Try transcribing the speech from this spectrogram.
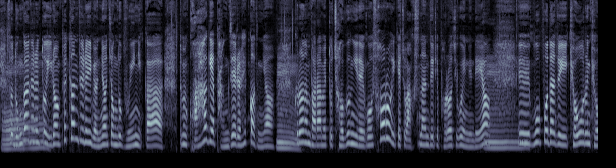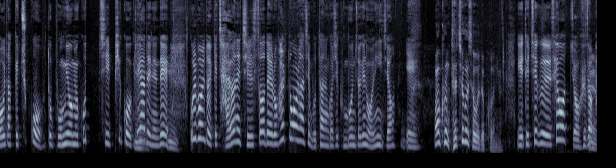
그래서 어. 농가들은 또 이런 패턴들이 몇 년 정도 보이니까 좀 과하게 방제를 했거든요. 음. 그러는 바람에 또 적응이 되고 서로 이게 좀 악순환들이 벌어지고 있는데요. 음. 예, 무엇보다도 이 겨울은 겨울답게 춥고 또 봄이 오면 꽃 꽃이 피고 이렇게 음. 해야 되는데 음. 꿀벌도 이렇게 자연의 질서대로 활동을 하지 못하는 것이 근본적인 원인이죠. 예. 아, 그럼 대책을 세워야 거 아니에요? 예, 대책을 세웠죠. 그래서 네, 네.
